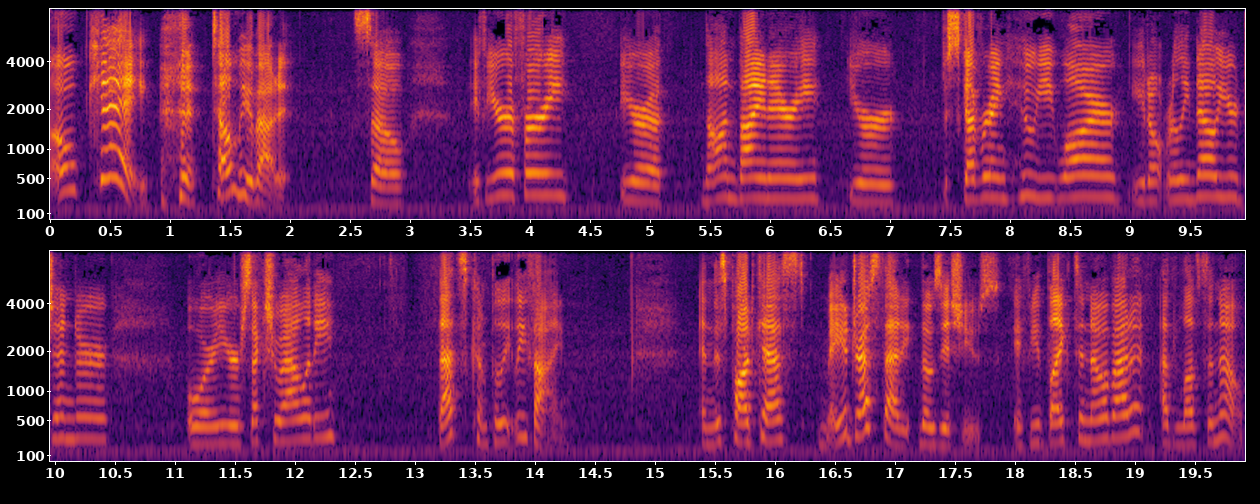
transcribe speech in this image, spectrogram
"Okay, tell me about it." So, if you're a furry, you're a non-binary, you're discovering who you are, you don't really know your gender or your sexuality, that's completely fine. And this podcast may address that those issues. If you'd like to know about it, I'd love to know.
